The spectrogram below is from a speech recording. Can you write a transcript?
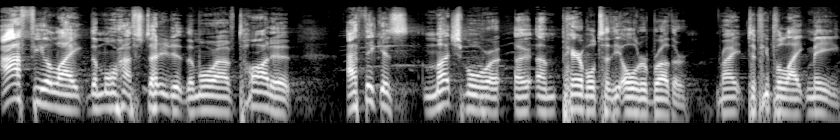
I feel like the more I've studied it, the more I've taught it, I think it's much more a, a parable to the older brother, right? To people like me.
